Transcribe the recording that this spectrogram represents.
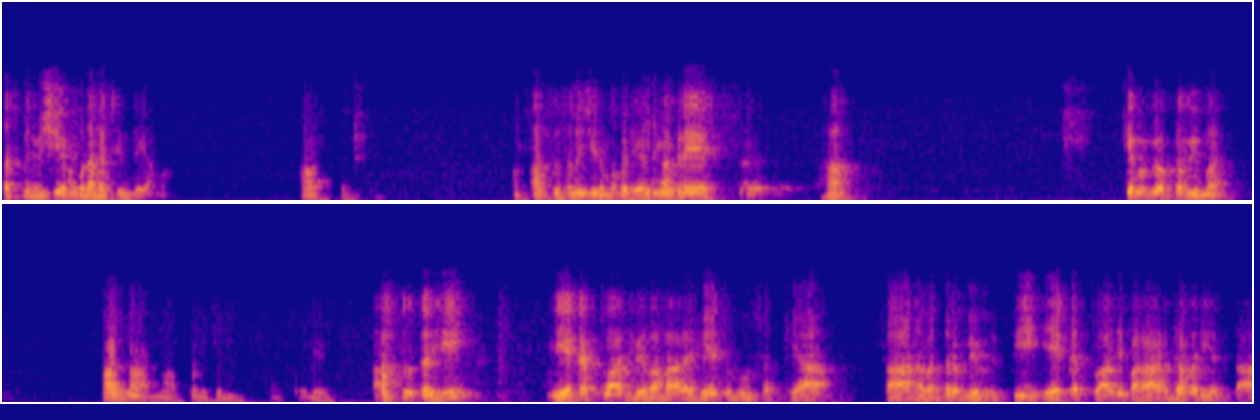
तस्मिन् विषये पुनः चिन्तयामः। अस्तु। समीचीनं महोदय। अग्रे हा। किमपि वक्तव्यं वा? अस्तु, तर्हि एकत्वादिव्यवहारहेतुः सङ्ख्या सा नवद्रव्यवृत्ति एकत्वादिपरार्धपर्यन्ता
